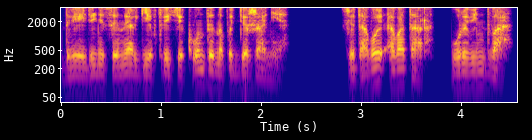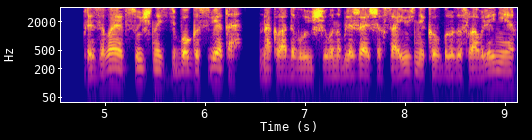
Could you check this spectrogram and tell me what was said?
2 единицы энергии в 3 секунды на поддержание. Световой аватар. Уровень 2. Призывает сущность бога света, накладывающего на ближайших союзников благословление,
